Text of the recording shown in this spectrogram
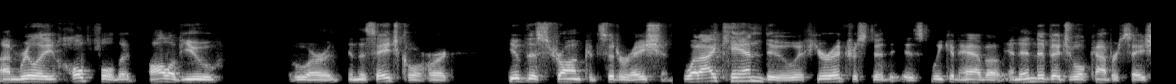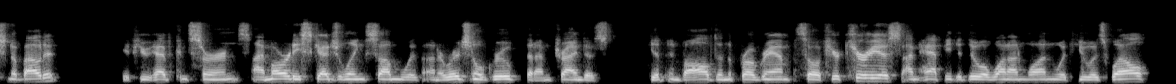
I'm really hopeful that all of you who are in this age cohort give this strong consideration. What I can do, if you're interested, is we can have a, an individual conversation about it if you have concerns. I'm already scheduling some with an original group that I'm trying to get involved in the program. So if you're curious, I'm happy to do a one-on-one with you as well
